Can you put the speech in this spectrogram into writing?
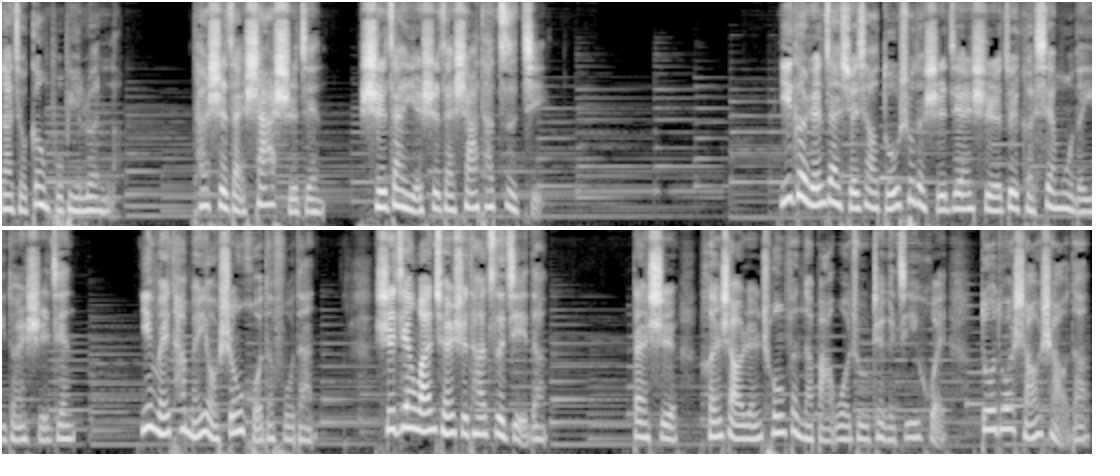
那就更不必论了。他是在杀时间，实在也是在杀他自己。一个人在学校读书的时间是最可羡慕的一段时间，因为他没有生活的负担，时间完全是他自己的。但是很少人充分地把握住这个机会，多多少少地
